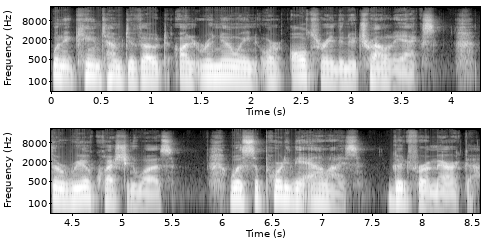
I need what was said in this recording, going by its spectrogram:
When it came time to vote on renewing or altering the Neutrality Acts, the real question was was supporting the Allies good for America,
